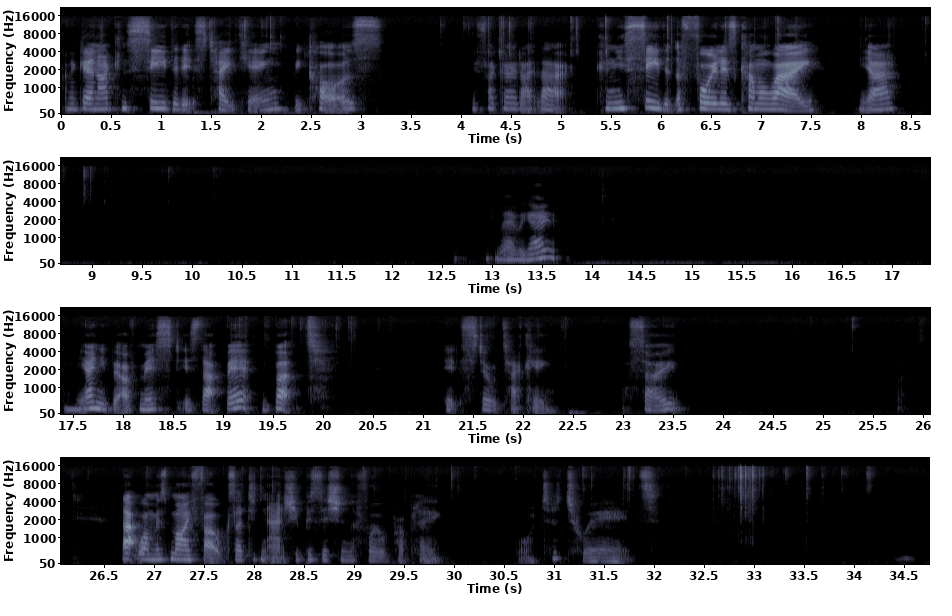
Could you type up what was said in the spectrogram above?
And again, I can see that it's taking because if I go like that, can you see that the foil has come away? Yeah. There we go. The only bit I've missed is that bit, but it's still tacky. So that one was my fault because I didn't actually position the foil properly. What a twit.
